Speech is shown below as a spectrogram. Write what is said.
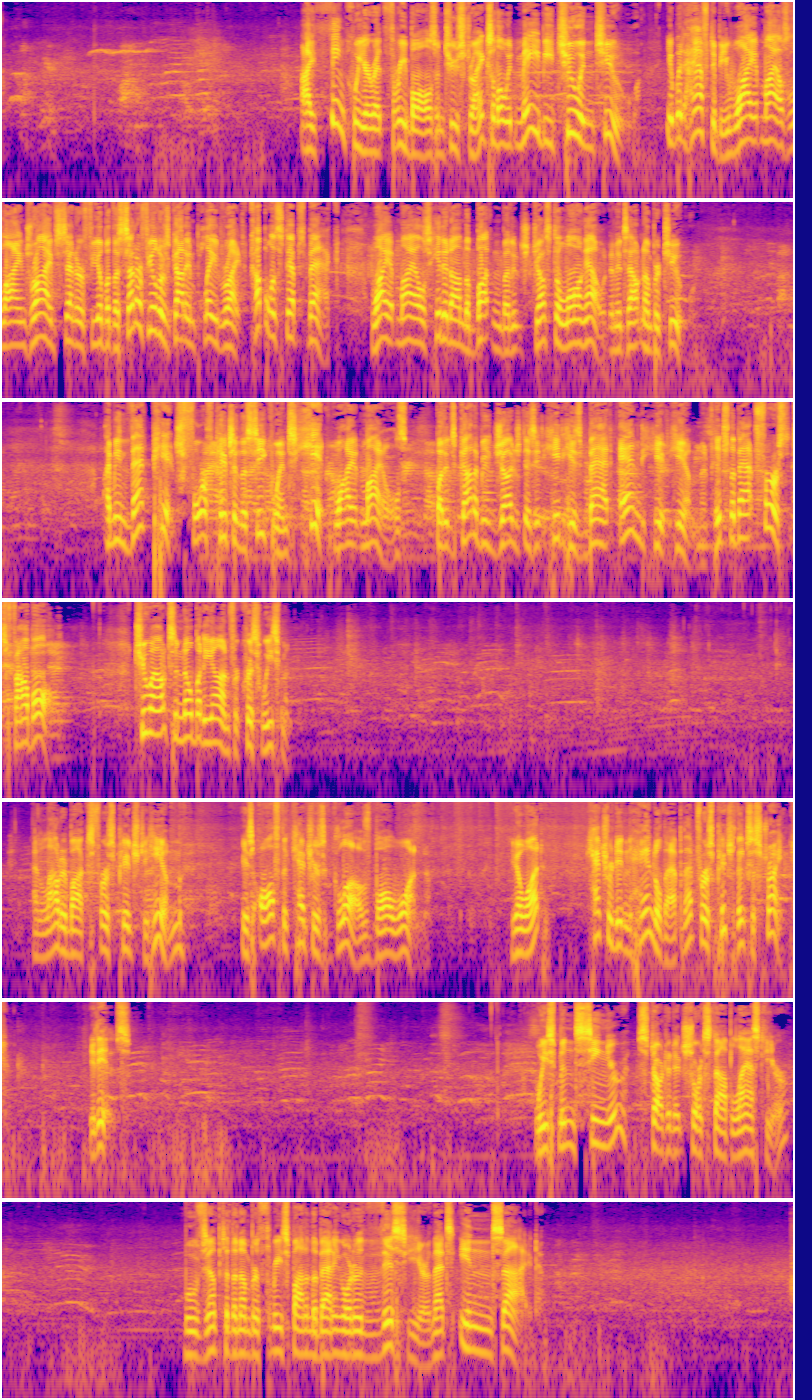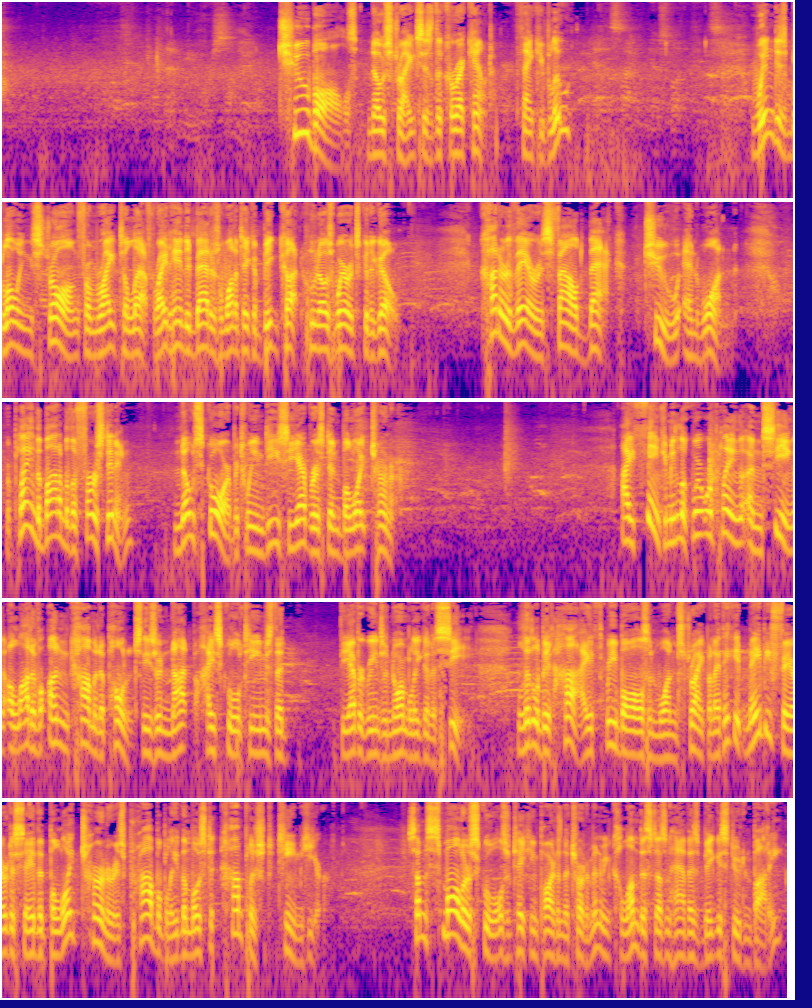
I think we are at three balls and two strikes, although it may be two and two. It would have to be. Wyatt Miles line drive center field, but the center fielder's got him played right. A couple of steps back. Wyatt Miles hit it on the button, but it's just a long out, and it's out number two. I mean, that pitch, fourth pitch in the sequence, hit Wyatt Miles, but it's got to be judged as it hit his bat and hit him. If it hits the bat first, it's a foul ball. Two outs and nobody on for Chris Wiesman. And Lauterbach's first pitch to him is off the catcher's glove, ball one. You know what? Catcher didn't handle that, but that first pitch I think's a strike. It is. Weisman Sr. started at shortstop last year. Moves up to the number three spot in the batting order this year. That's inside. Two balls, no strikes is the correct count. Thank you, Blue. Wind is blowing strong from right to left. Right handed batters want to take a big cut. Who knows where it's going to go? Cutter there is fouled back, two and one. We're playing the bottom of the first inning. No score between DC Everest and Beloit Turner. I think, I mean, look, we're, we're playing and seeing a lot of uncommon opponents. These are not high school teams that the Evergreens are normally going to see. A little bit high, three balls and one strike, but I think it may be fair to say that Beloit Turner is probably the most accomplished team here. Some smaller schools are taking part in the tournament. I mean, Columbus doesn't have as big a student body.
